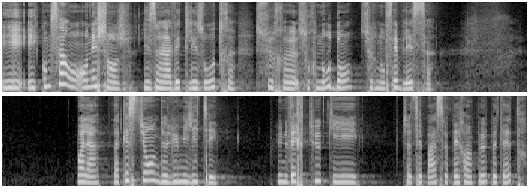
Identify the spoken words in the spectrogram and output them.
et, comme ça, on, échange les uns avec les autres sur, euh, sur nos dons, sur nos faiblesses. Voilà, la question de l'humilité. Une vertu qui, je ne sais pas, se perd un peu peut-être.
